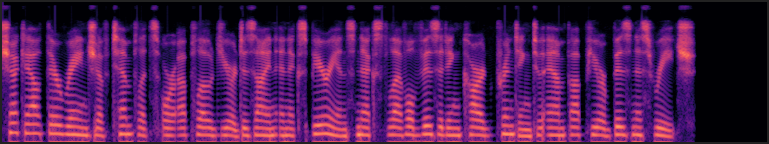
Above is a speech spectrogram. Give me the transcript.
Check out their range of templates or upload your design and experience next level visiting card printing to amp up your business reach.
